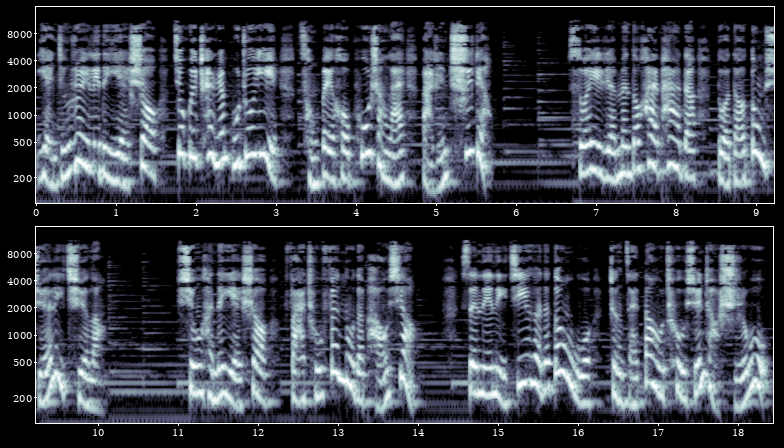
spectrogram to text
眼睛锐利的野兽就会趁人不注意，从背后扑上来把人吃掉。所以人们都害怕的躲到洞穴里去了。凶狠的野兽发出愤怒的咆哮，森林里饥饿的动物正在到处寻找食物。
